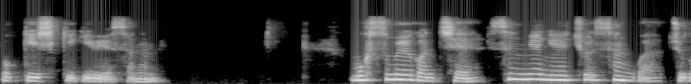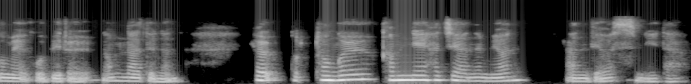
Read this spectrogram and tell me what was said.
복귀시키기 위해서는 목숨을 건 채 생명의 출산과 죽음의 고비를 넘나드는 고통을 감내하지 않으면 안 되었습니다.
